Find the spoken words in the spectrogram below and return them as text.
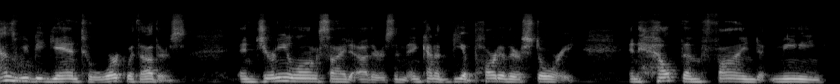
as we began to work with others and journey alongside others and, and kind of be a part of their story and help them find meaning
